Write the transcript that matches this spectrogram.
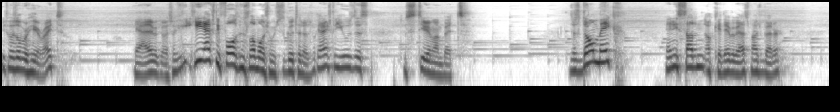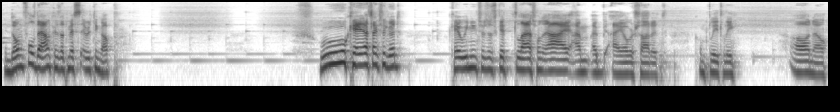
It was over here, right? Yeah, there we go. So he, he actually falls in slow motion, which is good to know. We can actually use this to steer him a bit. Just don't make any sudden... Okay, there we go. That's much better. And don't fall down, because that messes everything up. Okay, that's actually good. Okay, we need to just get the last one. I I'm I, I overshot it completely. Oh no.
